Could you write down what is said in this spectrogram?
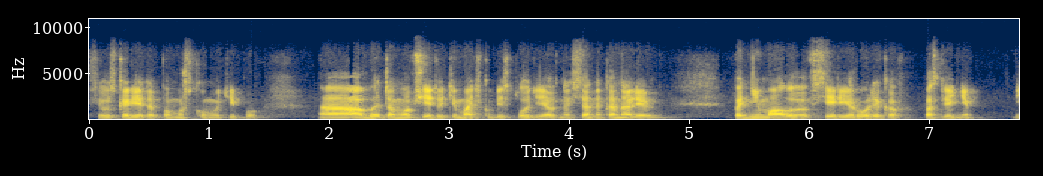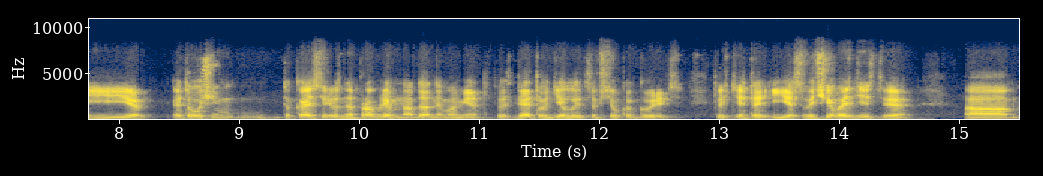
всего скорее это по мужскому типу. Об этом вообще, эту тематику бесплодия на себя на канале поднимал в серии роликов последних и это очень такая серьезная проблема на данный момент. То есть для этого делается все, как говорится. То есть это и СВЧ воздействие, а,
